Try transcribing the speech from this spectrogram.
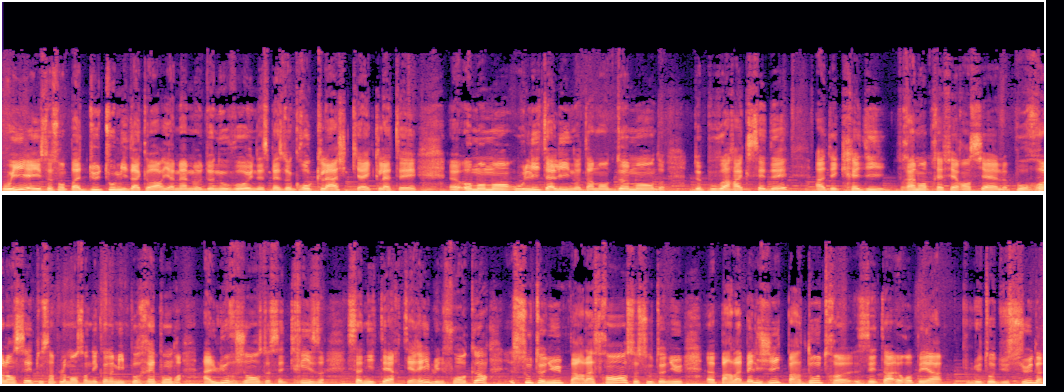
Oui, et ils se sont pas du tout mis d'accord. Il y a même de nouveau une espèce de gros clash qui a éclaté euh, au moment où l'Italie notamment demande de pouvoir accéder à des crédits vraiment préférentiels pour relancer tout simplement son économie, pour répondre à l'urgence de cette crise sanitaire terrible, une fois encore, soutenue par la France, soutenue euh, par la Belgique, par d'autres États européens plutôt du Sud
